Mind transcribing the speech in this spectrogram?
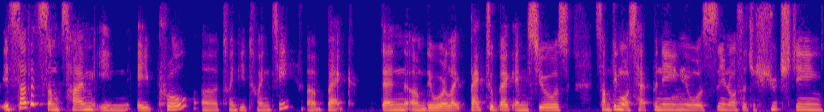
it started sometime in April uh, 2020, uh, back then um, they were like back to back MCOs. Something was happening. It was you know such a huge thing,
